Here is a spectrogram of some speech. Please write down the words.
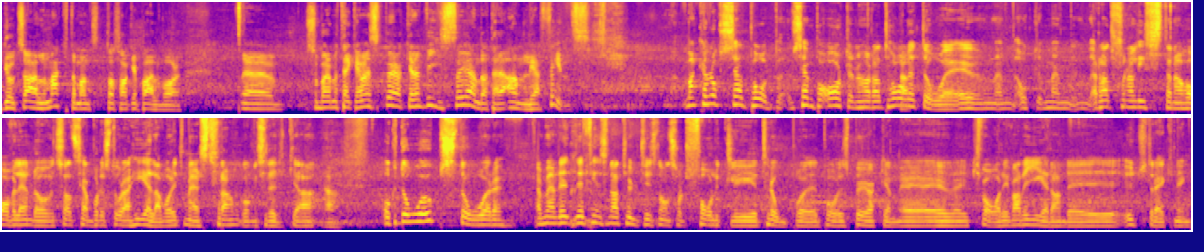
Guds allmakt om man tar saker på allvar. Uh, så börjar man tänka, men spökena visar ju ändå att det här andliga finns man kan också säga att på, sen på 1800-talet ja. då, eh, och, men, rationalisterna har väl ändå så att säga på det stora hela varit mest framgångsrika. Ja. Och då uppstår jag menar, det, det, finns naturligtvis någon sorts folklig tro på, på spöken eh, kvar i varierande utsträckning.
